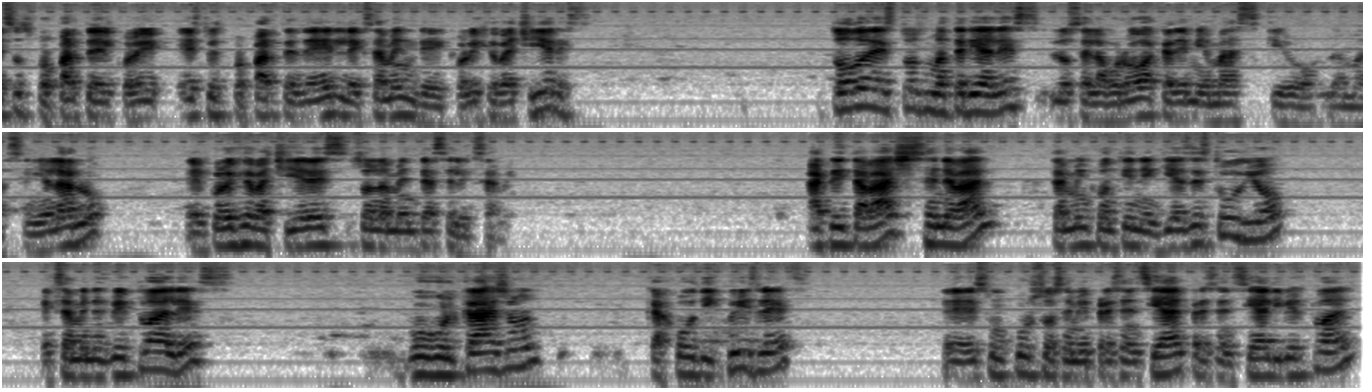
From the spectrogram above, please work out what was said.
esto es por parte del, esto es por parte del examen de colegio de bachilleres. Todos estos materiales los elaboró Academia Más, quiero nada más señalarlo. El colegio de bachilleres solamente hace el examen. Acreditabash Ceneval también contiene guías de estudio, exámenes virtuales, Google Classroom, Kahoot y Quizlet. Es un curso semipresencial, presencial y virtual.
